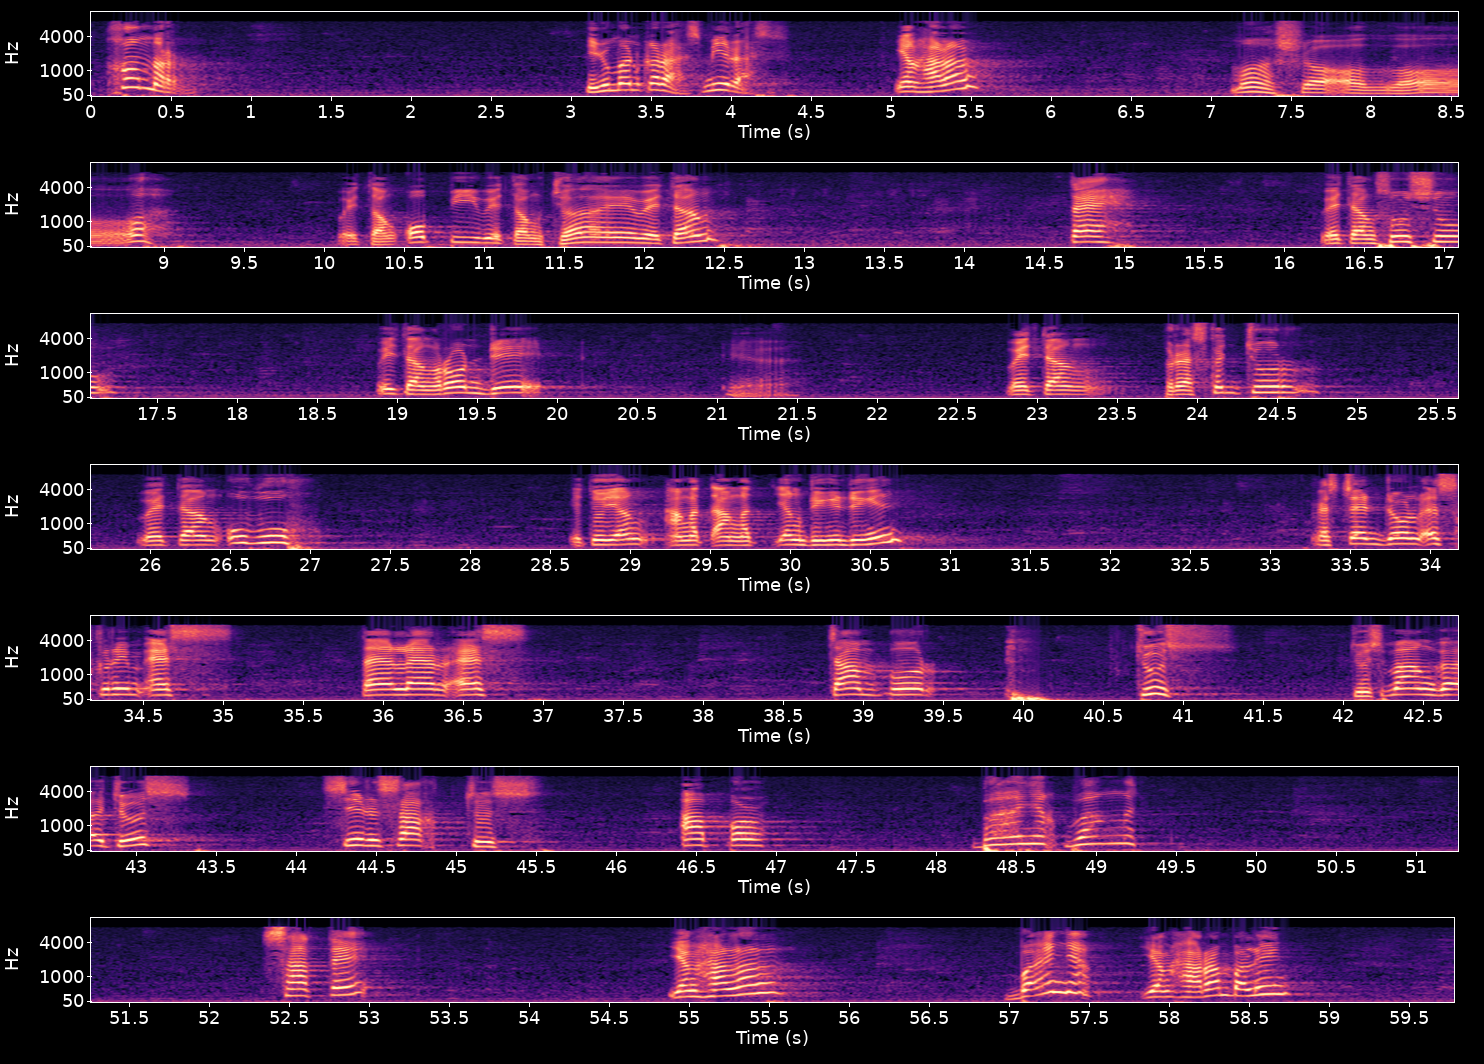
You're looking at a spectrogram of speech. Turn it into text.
khamar. Minuman keras, miras. Yang halal? Masya Allah. Wedang kopi, wedang jahe, wedang teh, wedang susu, wedang ronde, ya. wedang beras kencur, wedang ubuh, itu yang anget-anget, yang dingin-dingin. Es cendol, es krim, es teler, es campur, jus, jus mangga, jus. Sirsak, jus. Apel, banyak banget. Sate. Yang halal. Banyak. Yang haram paling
